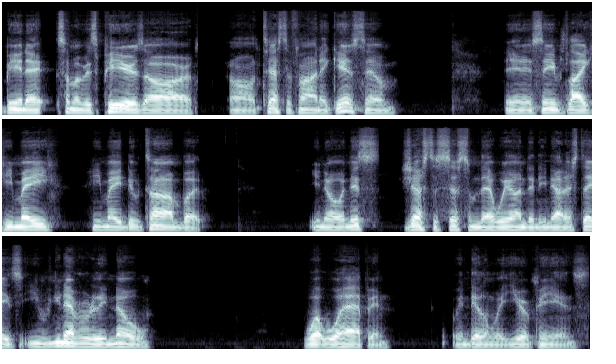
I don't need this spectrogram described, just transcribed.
being that some of his peers are uh, testifying against him, then it seems like he may he may do time. But you know, in this justice system that we're under in the United States, you you never really know what will happen when dealing with Europeans.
